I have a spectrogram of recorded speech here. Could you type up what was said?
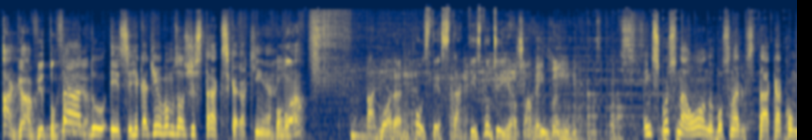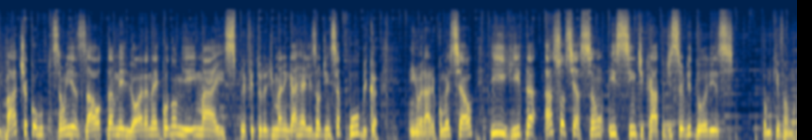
H. Vitor Faria. Dado esse recadinho, vamos aos destaques, Carioquinha. Vamos lá? Agora, os destaques do dia. Jovem Pan. Em discurso na ONU, Bolsonaro destaca combate à corrupção e exalta a melhora na economia. E mais, Prefeitura de Maringá realiza audiência pública em horário comercial e irrita associação e sindicato de servidores. Vamos que vamos.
